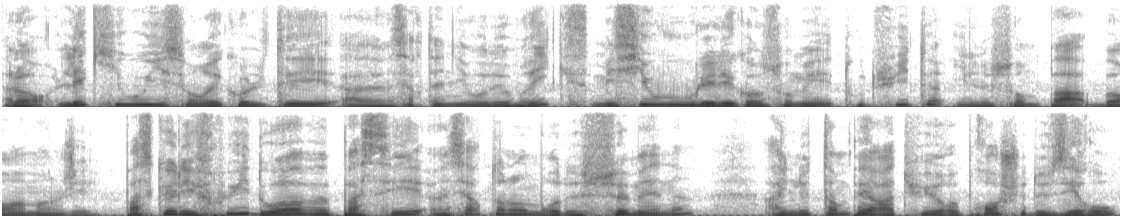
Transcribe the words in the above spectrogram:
Alors, les kiwis sont récoltés à un certain niveau de BRICS, mais si vous voulez les consommer tout de suite, ils ne sont pas bons à manger. Parce que les fruits doivent passer un certain nombre de semaines à une température proche de zéro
